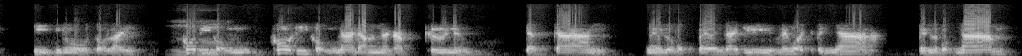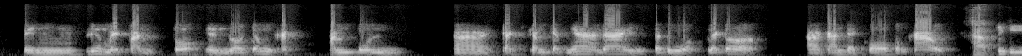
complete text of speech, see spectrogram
14กิโลต่อไร่ ข้อดีของข้อดีของนาดำนะครับ คือหนึ่งจัดการในระบบแปลงได้ดี ไม่ว่าจะเป็นหญ้า เป็นระบบน้ำเป็นเรื่องเม็ดพันธุ์เพราะหนึ่งเราต้องคัดพันธุ์ปนอ่าจัดกำจัดหญ้าได้สะดวก และก็อ่าการแตกคอของข้าวครับที่ดี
